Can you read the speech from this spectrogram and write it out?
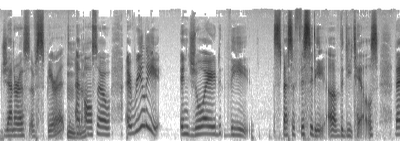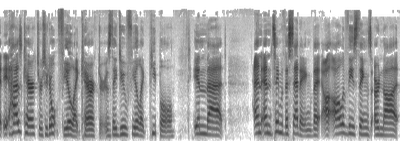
generous of spirit. And Mhm. also, I really enjoyed the specificity of the details that it has characters who don't feel like characters they do feel like people in that and and same with the setting that all of these things are not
